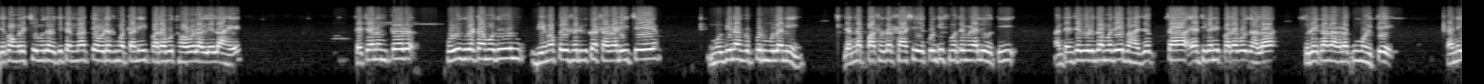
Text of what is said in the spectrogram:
जे काँग्रेसचे उमेदवार होते त्यांना तेवढ्याच मतांनी पराभूत व्हावं लागलेलं आहे. त्याच्यानंतर पुरुष गटामधून भीमा परिसर विकास आघाडीचे मुबीना गप्पूर मुलानी ज्यांना पाच हजार सहाशे एकोणतीस मतं मिळाली होती आणि त्यांच्या विरोधामध्ये भाजपचा या ठिकाणी पराभव झाला. सुरेखा नागनाथ मोहिते यांनी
